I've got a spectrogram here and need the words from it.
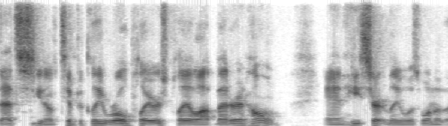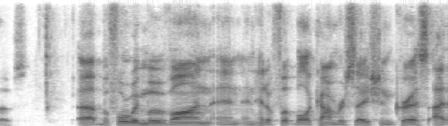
that's you know typically role players play a lot better at home, and he certainly was one of those uh, before we move on and, and hit a football conversation, Chris, I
